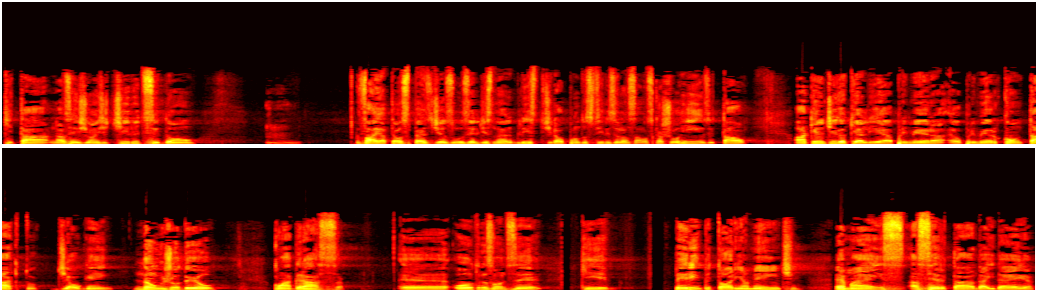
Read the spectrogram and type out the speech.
que está nas regiões de Tiro e de Sidom, vai até os pés de Jesus ele diz: Não é lícito tirar o pão dos filhos e lançar aos cachorrinhos e tal. Há quem diga que ali é, a primeira, é o primeiro contato de alguém não judeu com a graça. É, outros vão dizer que perimptoriamente é mais acertada a ideia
